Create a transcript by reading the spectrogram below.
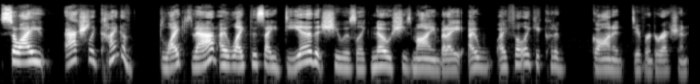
so i actually kind of liked that i liked this idea that she was like no she's mine but i i, I felt like it could have gone a different direction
